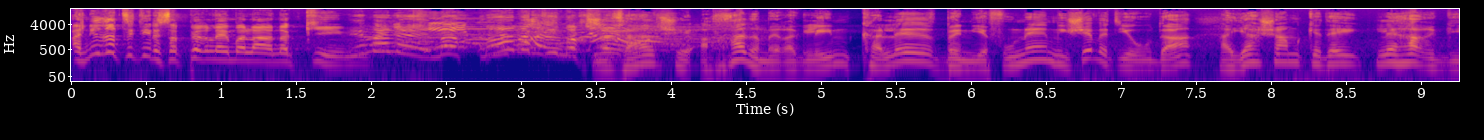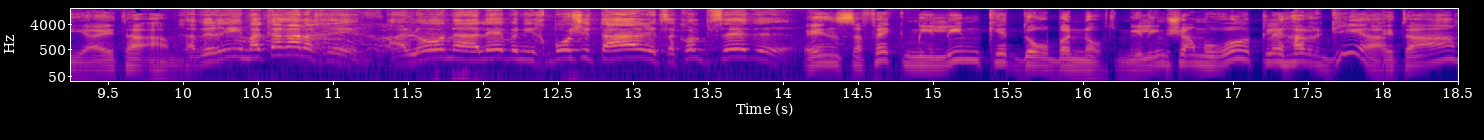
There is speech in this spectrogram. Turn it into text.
אני רציתי לספר להם על הענקים. מה עכשיו? מזל שאחד המרגלים, כלב בן יפונה משבט יהודה, היה שם כדי להרגיע את העם. חברים, מה קרה לכם? עלו נעלה ונכבוש את הארץ, הכל בסדר. אין ספק מילים כדורבנות, מילים שאמורות להרגיע את העם.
